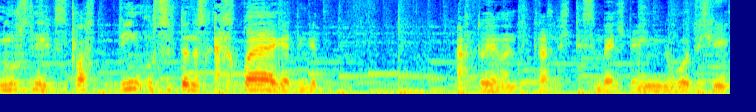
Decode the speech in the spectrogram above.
нүүрсний экспортын өрсөлдөөнөөс гарахгүй гэдэг ингээд арт үе маань дотрал бэлтгэсэн байна л да. Энэ нөгөө дэлхийн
